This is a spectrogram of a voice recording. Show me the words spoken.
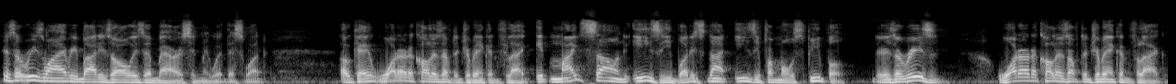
There's a reason why everybody's always embarrassing me with this one. Okay, what are the colors of the Jamaican flag? It might sound easy, but it's not easy for most people. There's a reason. What are the colors of the Jamaican flag?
